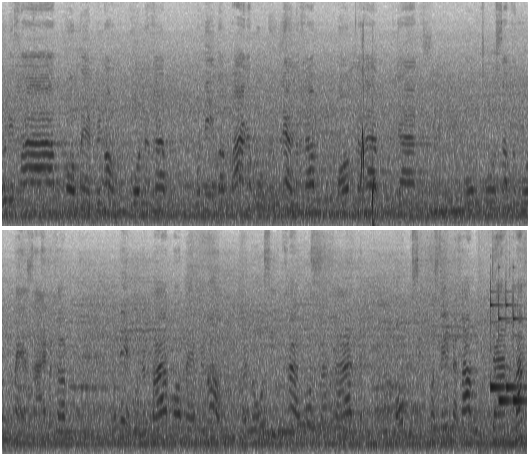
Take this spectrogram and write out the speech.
วัสดีครับพ่อแม่พี่น้องทุกคนนะครับ วันนี้มาป้ากับผมอีกแล้วนะครับพร้อมนะครับจากวงโชว์ซับตำบลแม่สายนะครับวันนี้ผมจะป้าพ่อแม่พี่น้องมาดูสินค้าลดราคาลด10%นะครับจากรัก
